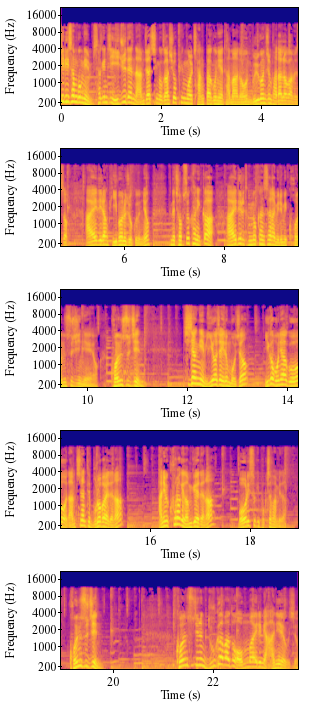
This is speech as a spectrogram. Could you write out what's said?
7230님 사귄 지 2주 된 남자친구가 쇼핑몰 장바구니에 담아놓은 물건 좀 봐달라고 하면서 아이디랑 비번을 줬거든요. 근데 접속하니까 아이디를 등록한 사람 이름이 권수진이에요. 권수진. 시장님 이 여자 이름 뭐죠? 이거 뭐냐고 남친한테 물어봐야 되나? 아니면 쿨하게 넘겨야 되나? 머릿속이 복잡합니다. 권수진. 권수진은 누가 봐도 엄마 이름이 아니에요, 그죠?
